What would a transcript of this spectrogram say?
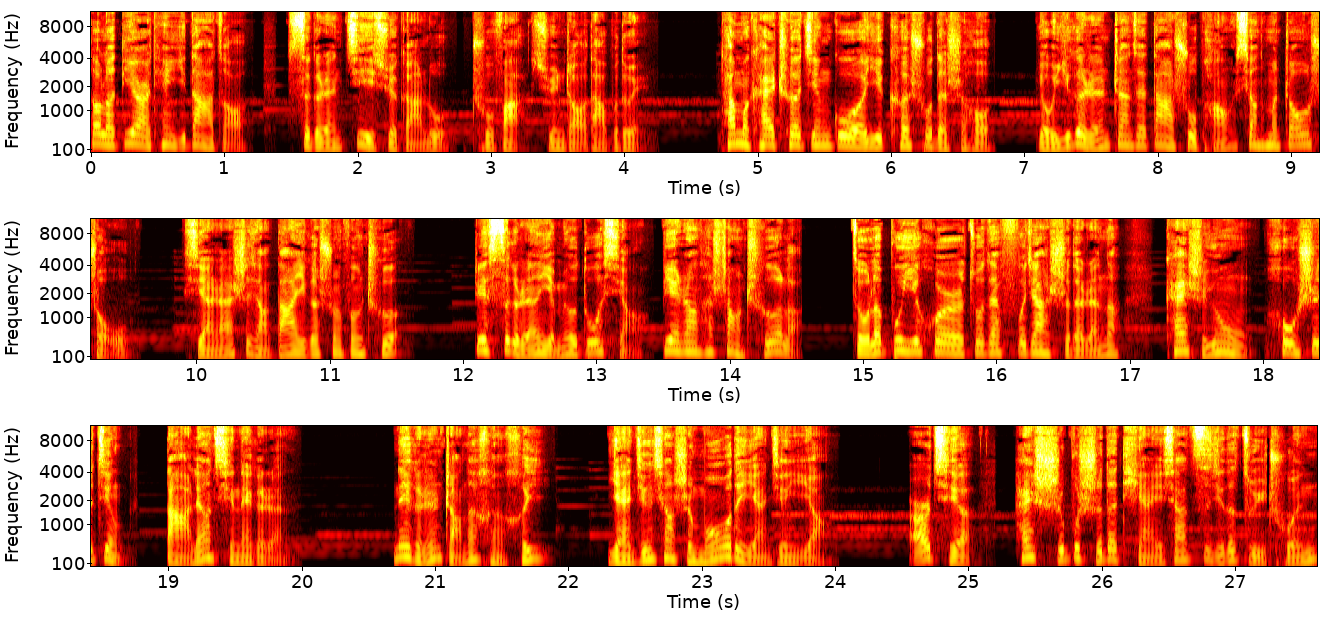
到了第二天一大早，四个人继续赶路出发寻找大部队。他们开车经过一棵树的时候，有一个人站在大树旁向他们招手，显然是想搭一个顺风车。这四个人也没有多想，便让他上车了。走了不一会儿，坐在副驾驶的人呢，开始用后视镜打量起那个人。那个人长得很黑。眼睛像是猫的眼睛一样，而且还时不时的舔一下自己的嘴唇。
